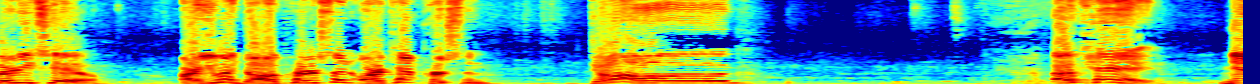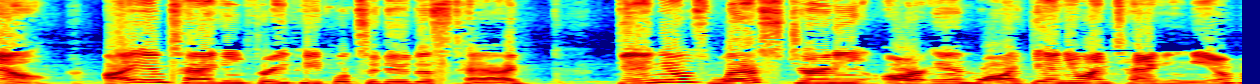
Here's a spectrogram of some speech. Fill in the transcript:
32. Are you a dog person or a cat person? Dog! Okay. Now, I am tagging three people to do this tag. Daniel's West Journey RNY. Daniel, I'm tagging you.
